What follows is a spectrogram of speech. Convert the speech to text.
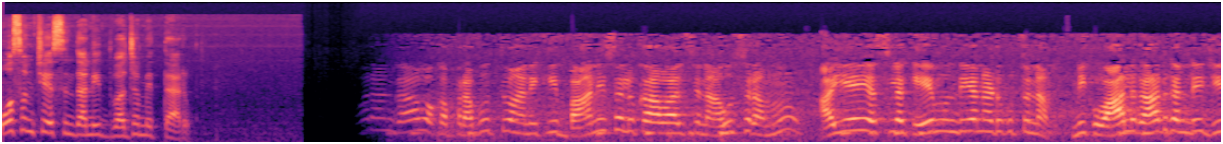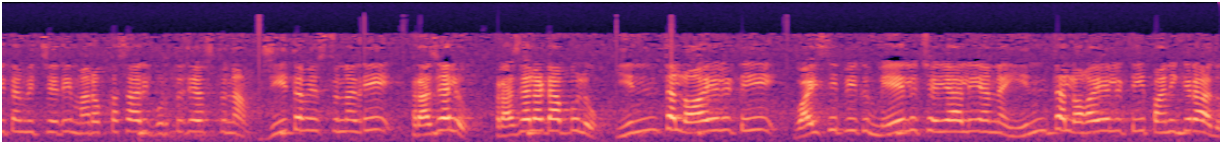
మోసం చేసిందని ధ్వజమెత్తారు. ఒక ప్రభుత్వానికి బానిసలు కావాల్సిన అవసరము ఐఏఎస్లకు ఏముంది అని అడుగుతున్నాం. మీకు వాళ్ళు కాదు కండి జీతం ఇచ్చేది మరొకసారి గుర్తు చేస్తున్నాం. జీతం ఇస్తున్నది ప్రజలు ప్రజల డబ్బులు. ఇంత లాయలిటీ వైసీపీకి మేలు చేయాలి అన్న ఇంత లాయలిటీ పనికిరాదు.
